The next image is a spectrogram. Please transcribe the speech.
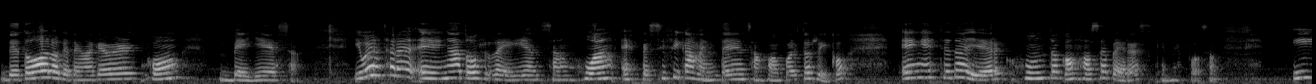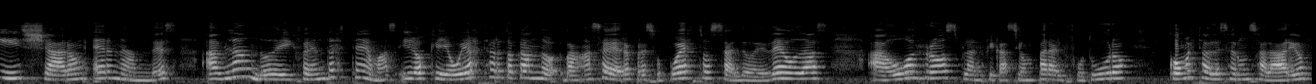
de todo lo que tenga que ver con belleza. Y voy a estar en Atos Rey, en San Juan, específicamente en San Juan, Puerto Rico, en este taller junto con José Pérez, que es mi esposo, y Sharon Hernández, hablando de diferentes temas y los que yo voy a estar tocando van a ser presupuestos, saldo de deudas, ahorros, planificación para el futuro, cómo establecer un salario,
